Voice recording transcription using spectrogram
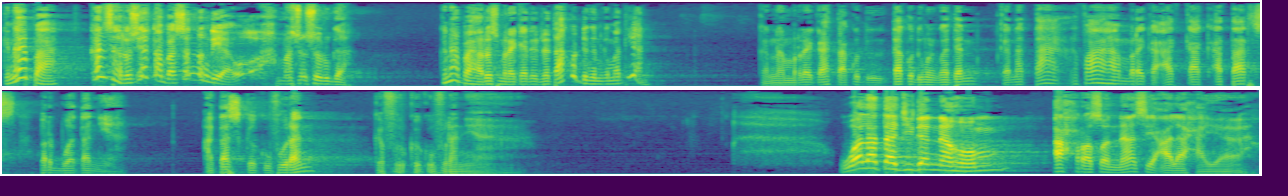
Kenapa? Kan seharusnya tambah senang dia, wah masuk surga. Kenapa harus mereka itu sudah takut dengan kematian? Karena mereka takut takut dengan kematian karena tak paham mereka atas perbuatannya, atas kekufuran kefur kekufurannya. wala tajidannahum ahrasan nasi ala haya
